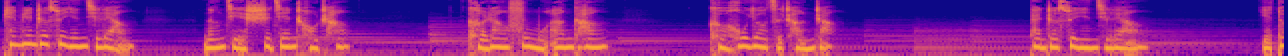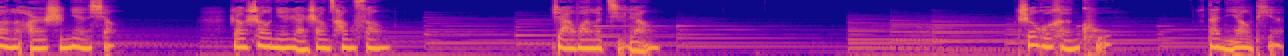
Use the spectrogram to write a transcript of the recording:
偏偏这碎银几两。”能解世间惆怅，可让父母安康，可护幼子成长。但这碎银几两，也断了儿时念想，让少年染上沧桑，压弯了脊梁。生活很苦，但你要甜。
